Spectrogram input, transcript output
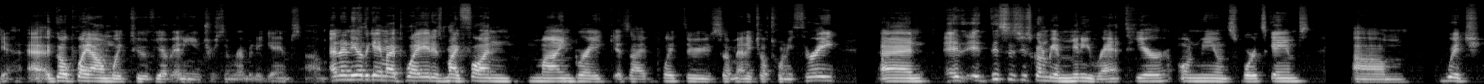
yeah, uh, go play Alan Wake 2 if you have any interest in Remedy games. Um, and then the other game I played is my fun mind break. as I played through some NHL 23, and it, it, this is just going to be a mini rant here on me on sports games, um, which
